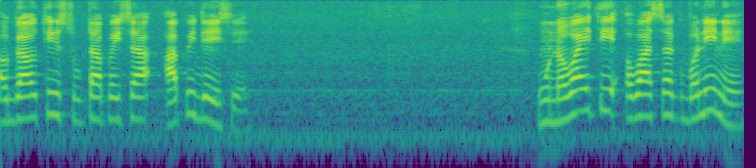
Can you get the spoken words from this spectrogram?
અગાઉથી સૂટા પૈસા આપી દે છે. હું નવાઈથી અવાસક બનીને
